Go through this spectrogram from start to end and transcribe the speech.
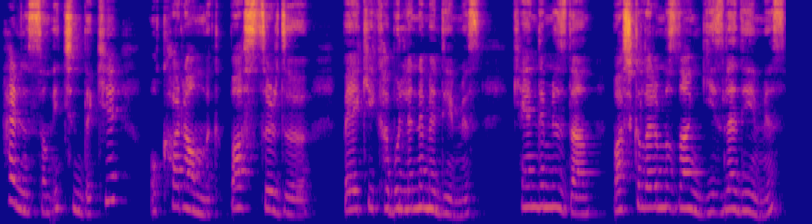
Her insanın içindeki o karanlık, bastırdığı, belki kabullenemediğimiz, kendimizden, başkalarımızdan gizlediğimiz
